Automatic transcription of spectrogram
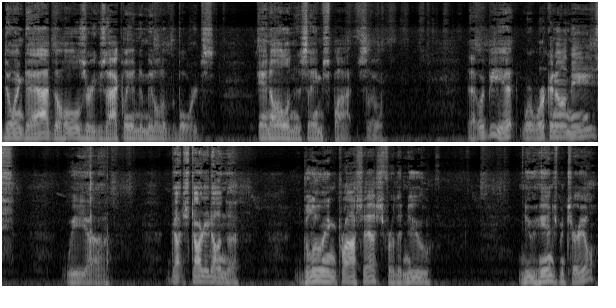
doing Dad, the holes are exactly in the middle of the boards and all in the same spot. So that would be it. We're working on these. We uh, got started on the gluing process for the new new hinge material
